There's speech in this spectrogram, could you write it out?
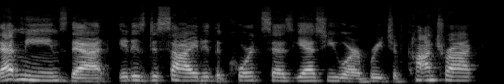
That means that it is decided, the court says, yes, you are a breach of contract.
